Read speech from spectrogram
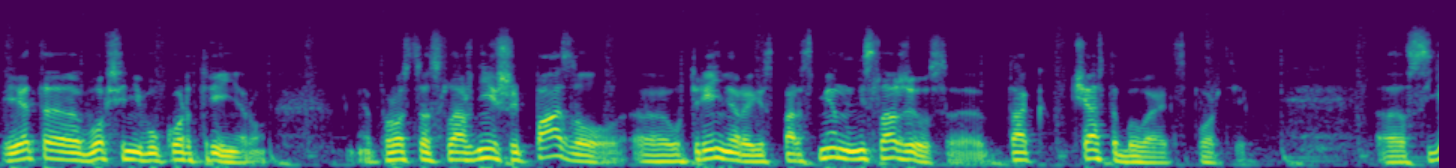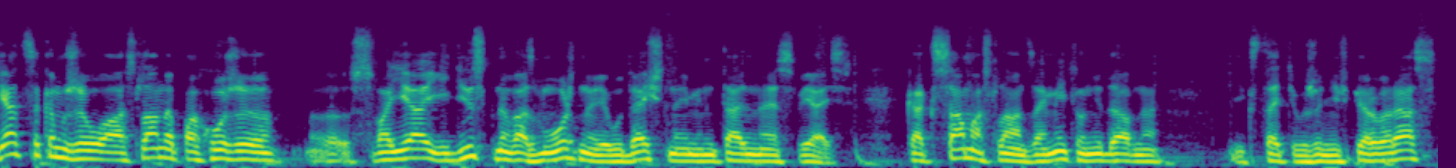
И это вовсе не в укор тренеру. Просто сложнейший пазл э, у тренера и спортсмена не сложился. Так часто бывает в спорте. Э, с Яцеком же у Аслана, похоже, э, своя единственно возможная и удачная ментальная связь. Как сам Аслан заметил недавно, и, кстати, уже не в первый раз,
